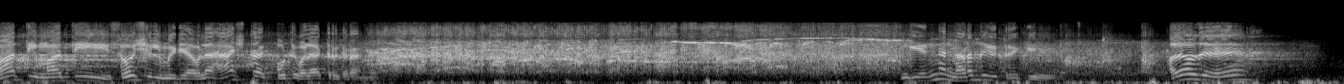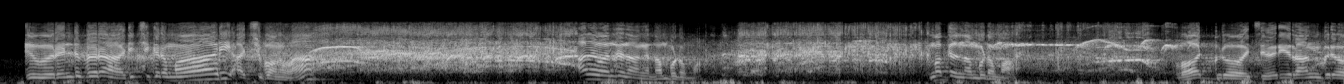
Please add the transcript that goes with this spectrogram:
மாத்தி மாத்தி சோஷியல் மீடியாவில் ஹேஷ்டாக் போட்டு விளையாட்டு இருக்கிறாங்க இங்க என்ன நடந்துகிட்டு இருக்கு அதாவது இவங்க ரெண்டு பேரும் அடிச்சுக்கிற மாதிரி அடிச்சுப்பாங்களாம் அதை வந்து நாங்க நம்பணுமா? மக்கள் நம்பணுமா? What bro it's very wrong bro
